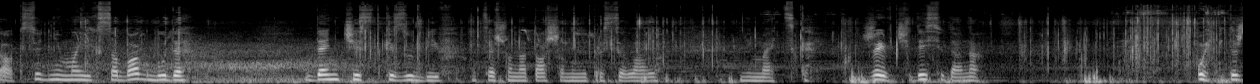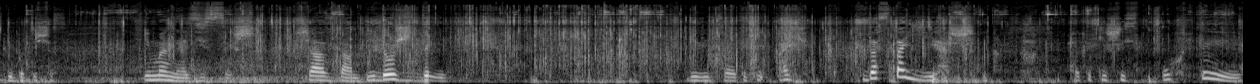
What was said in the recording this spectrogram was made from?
Так, сьогодні моїх собак буде день чистки зубів. Оце, що Наташа мені присилала німецьке. Живче, іди сюди, на. Ой, підожди, бо ти зараз і мене з'їсиш. Зараз дам, підожди. Дивіться, отакі. Ай, достаєш. Отакі шість. Ух ти,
